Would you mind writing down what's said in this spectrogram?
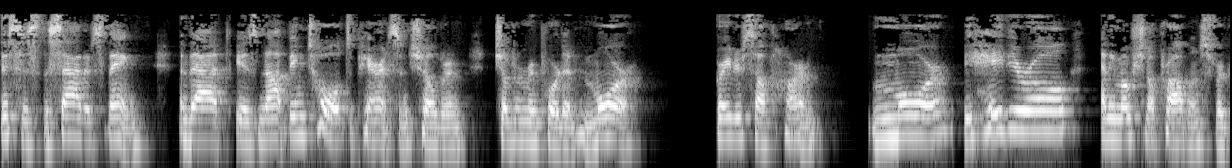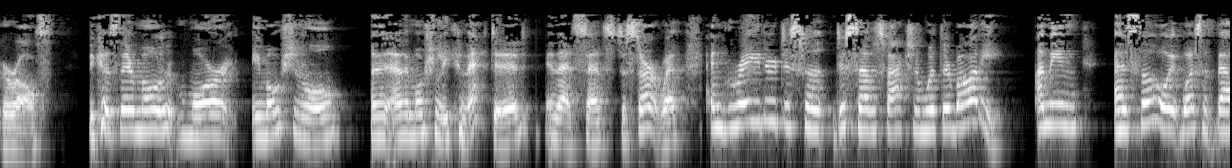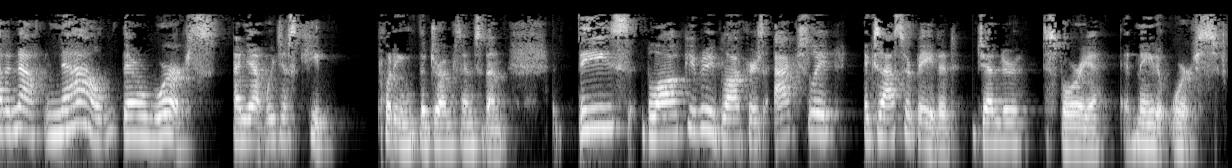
this is the saddest thing that is not being told to parents and children. Children reported more greater self-harm more behavioral and emotional problems for girls because they're more, more emotional and emotionally connected in that sense to start with and greater dis- dissatisfaction with their body. I mean, as though it wasn't bad enough. Now they're worse. And yet we just keep putting the drugs into them. These block, puberty blockers actually exacerbated gender dysphoria. It made it worse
